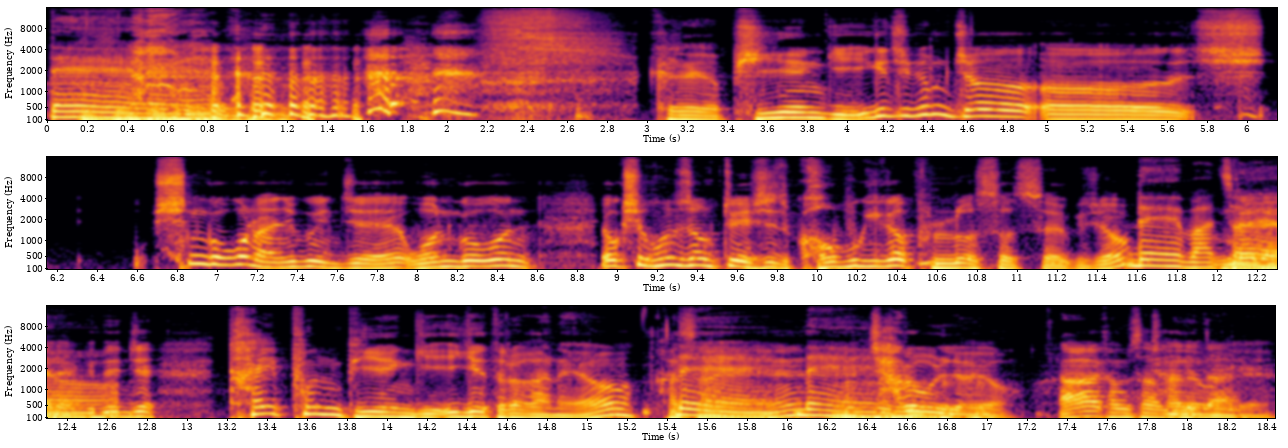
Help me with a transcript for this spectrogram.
네. 그래요. 비행기 이게 지금 저 어, 시- 신곡은 아니고 이제 원곡은 역시 혼성 듀엣이 거북이가 불렀었어요, 그죠? 네, 맞아요. 네네. 근데 이제 타이푼 비행기 이게 들어가네요 가사에 네, 네. 잘 어울려요. 아잘 감사합니다. 어울려요.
